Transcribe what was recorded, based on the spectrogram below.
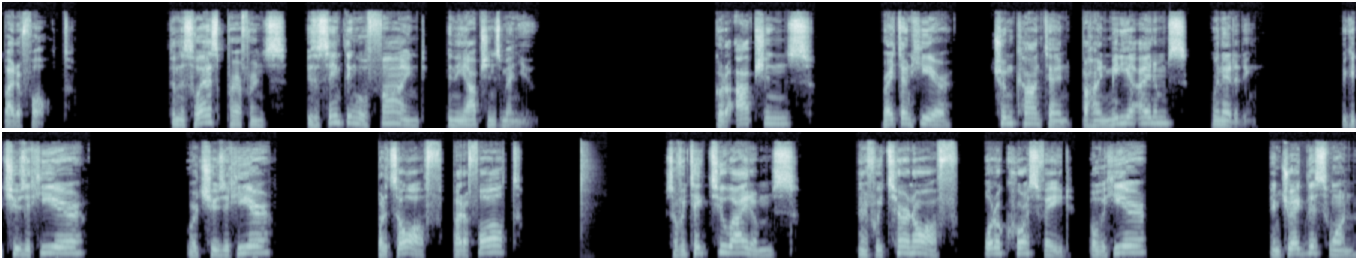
by default. Then this last preference is the same thing we'll find in the options menu. Go to options, right down here, trim content behind media items when editing. We could choose it here or choose it here, but it's off by default. So if we take two items and if we turn off auto crossfade over here and drag this one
